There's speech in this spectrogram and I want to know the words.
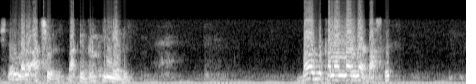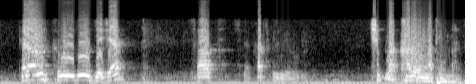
İşte onları açıyoruz, bakıyoruz, dinliyoruz. Bazı kanallarda bastık. Teravih kılındığı gece saat işte kaç bilmiyorum çıplak karı oynatıyorlardı.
